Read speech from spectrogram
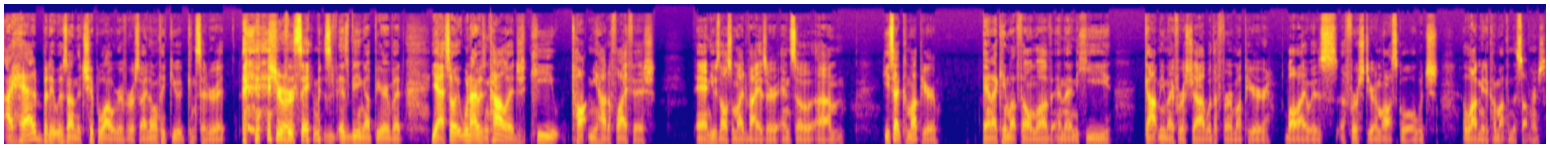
I had, but it was on the Chippewa River, so I don't think you would consider it Sure. the same as, as being up here. But yeah, so when I was in college, he taught me how to fly fish, and he was also my advisor. And so um, he said, "Come up here," and I came up, fell in love, and then he got me my first job with a firm up here while I was a first year in law school, which allowed me to come up in the summers.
